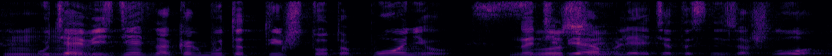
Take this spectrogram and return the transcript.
У тебя везде одинаково, как будто ты что-то понял, на Слушай. тебя, блядь, это снизошло.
